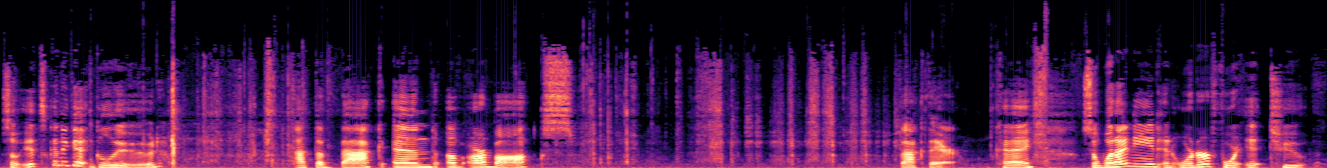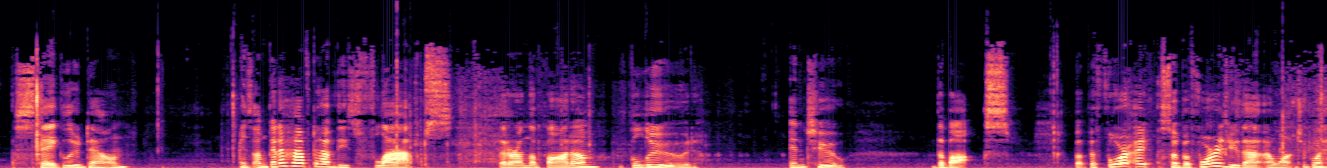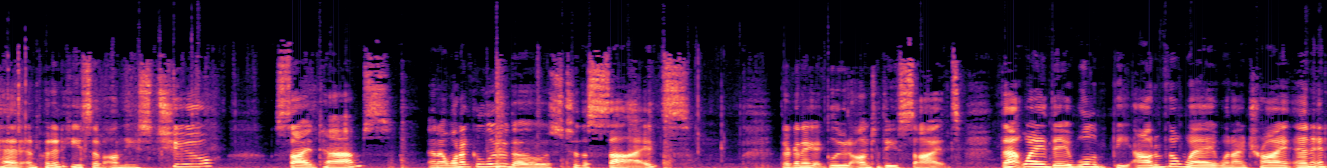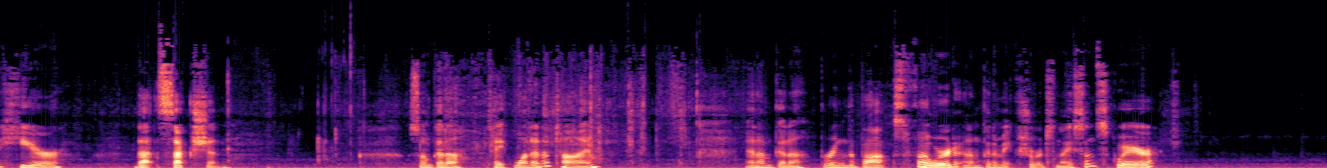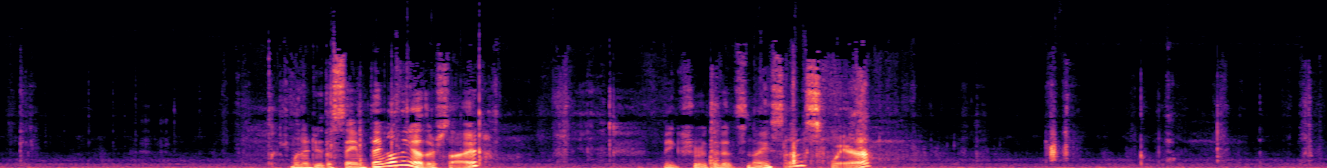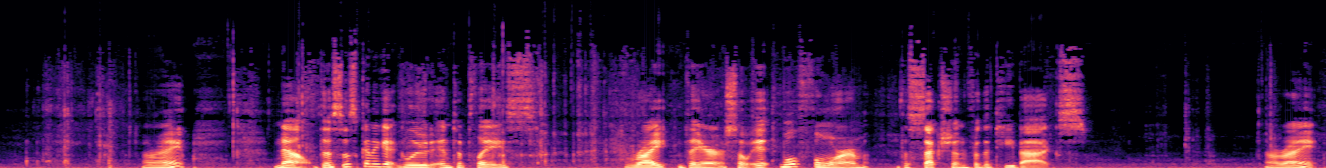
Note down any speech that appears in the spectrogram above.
So it's gonna get glued at the back end of our box, back there, okay? So what I need in order for it to stay glued down is I'm gonna have to have these flaps that are on the bottom glued into the box. But before I, so before I do that, I want to go ahead and put adhesive on these two side tabs and I want to glue those to the sides. They're going to get glued onto these sides. That way they will be out of the way when I try and adhere that section. So I'm going to take one at a time and I'm going to bring the box forward and I'm going to make sure it's nice and square. I'm going to do the same thing on the other side. Make sure that it's nice and square. All right. Now, this is going to get glued into place right there. So it will form the section for the tea bags. All right.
